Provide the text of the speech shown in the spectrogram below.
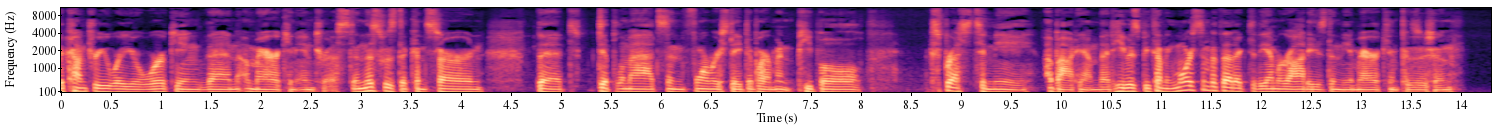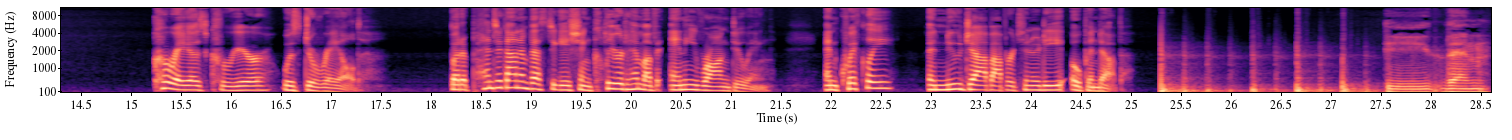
the country where you're working than American interest. And this was the concern that diplomats and former State Department people expressed to me about him that he was becoming more sympathetic to the Emiratis than the American position. Correa's career was derailed, but a Pentagon investigation cleared him of any wrongdoing, and quickly, a new job opportunity opened up. He then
